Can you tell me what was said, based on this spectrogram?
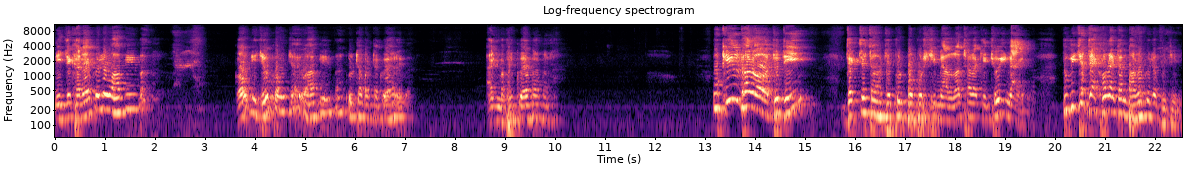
নিজে খারাপ করলে ওহাবি কও নিজেও কম যায় ওহাবি উল্টা পাল্টা করে হারিবা পারবে না উকিল ধরো যদি দেখতে চাও যে পূর্ব পশ্চিমে আল্লাহ ছাড়া কিছুই নাই? তুমি যে দেখো না, এটা ভালো করে বুঝি।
